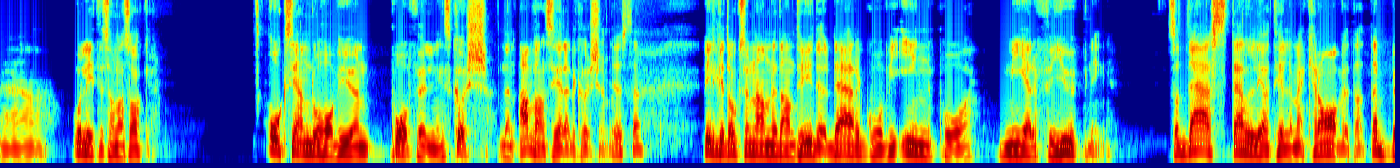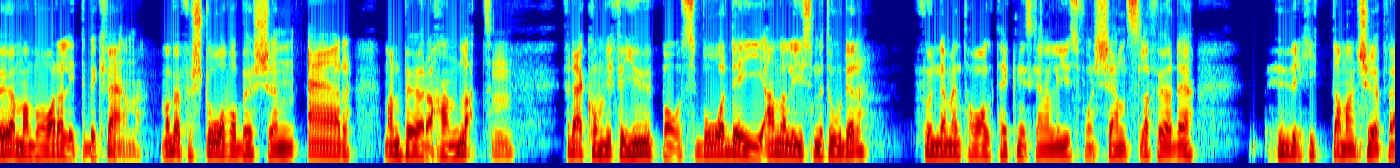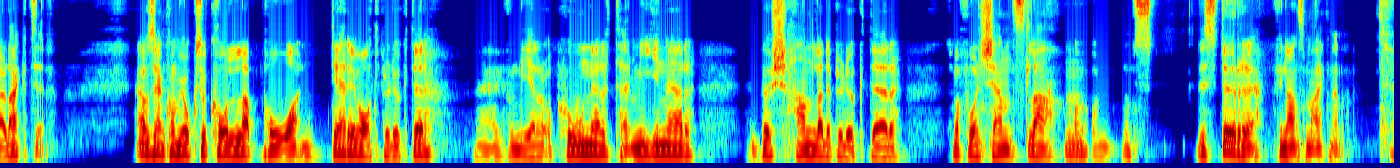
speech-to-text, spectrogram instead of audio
Eh, och lite sådana saker. Och sen då har vi ju en påföljningskurs, den avancerade kursen. Just det. Vilket också namnet antyder, där går vi in på mer fördjupning. Så där ställer jag till och med kravet att där bör man vara lite bekväm. Man bör förstå vad börsen är, man bör ha handlat. För där kommer vi fördjupa oss både i analysmetoder, fundamental teknisk analys, få en känsla för det. Hur hittar man köpvärda aktier? Och sen kommer vi också kolla på derivatprodukter. Eh, Hur fungerar optioner, terminer, börshandlade produkter. Så man får en känsla av, av de det större finansmarknaden.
